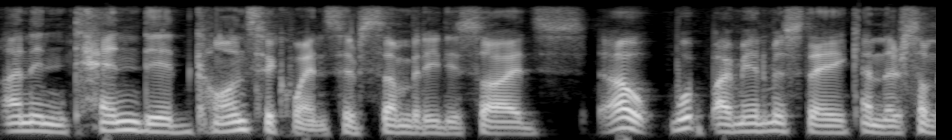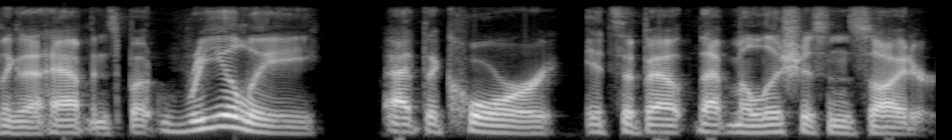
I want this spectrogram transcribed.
unintended consequence if somebody decides, oh, whoop, I made a mistake and there's something that happens. But really, at the core, it's about that malicious insider,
